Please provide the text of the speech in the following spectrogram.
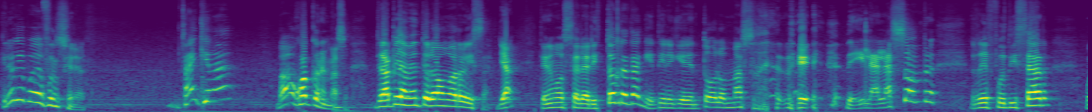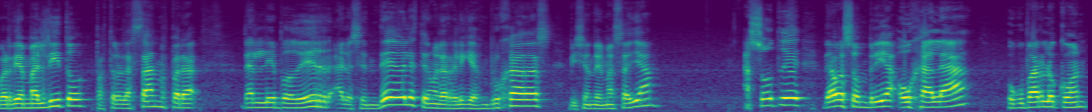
Creo que puede funcionar. ¿Saben qué más? Vamos a jugar con el mazo. Rápidamente lo vamos a revisar. Ya tenemos el aristócrata que tiene que ir en todos los mazos de, de Isla a la Sombra. Refutizar, guardián maldito, pastor de las almas para darle poder a los endebles. Tenemos las reliquias embrujadas, visión del más allá. Azote de agua sombría, ojalá ocuparlo con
